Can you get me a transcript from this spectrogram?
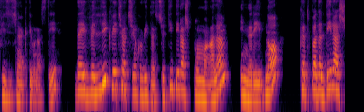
fizične aktivnosti, da je veliko večja učinkovitost, če ti delaš po malem in redno, kot pa da delaš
